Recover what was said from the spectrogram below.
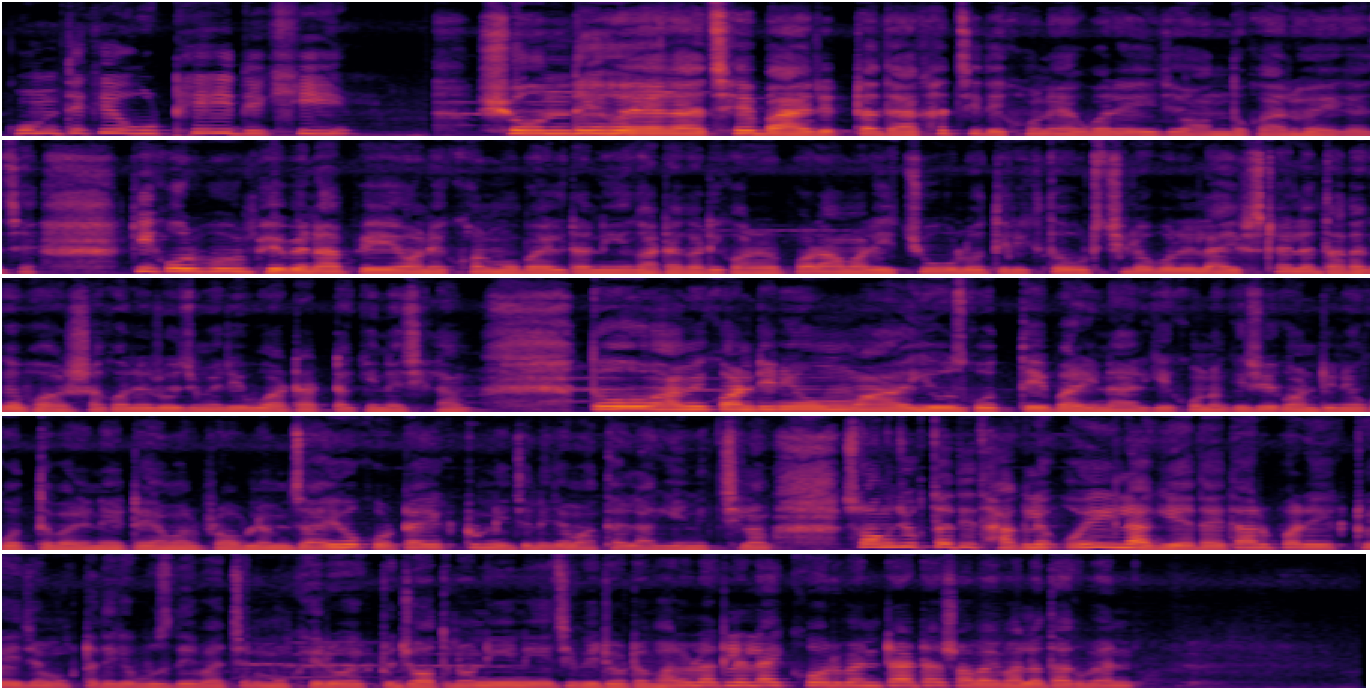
ঘুম থেকে উঠেই দেখি কি সন্ধে হয়ে গেছে, বাইরেরটা দেখাচ্ছি। দেখুন, একবারে এই যে অন্ধকার হয়ে গেছে। কি করব ভেবে না পেয়ে অনেকক্ষণ মোবাইলটা নিয়ে ঘাটাঘাটি করার পর আমার এই চুল অতিরিক্ত উঠছিল বলে লাইফস্টাইলের দাদাকে ভরসা করে রোজমেরি ওয়াটারটা কিনেছিলাম। তো আমি কন্টিনিউ ইউজ করতেই পারি না আর কি কোনো কিছুই কন্টিনিউ করতে পারি না, এটাই আমার প্রবলেম যাই হোক, ওটাই একটু নিজে নিজে মাথায় লাগিয়ে নিচ্ছিলাম। সংযুক্তাদি থাকলে ওই লাগিয়ে দেয়, তারপরে একটু এই যে মুখটা দেখে বুঝতেই পারছেন, মুখেরও একটু যত্ন নিয়ে নিয়েছি। ভিডিওটা ভালো লাগলে লাইক করবেন, টাটা। সবাই ভালো থাকবেন।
